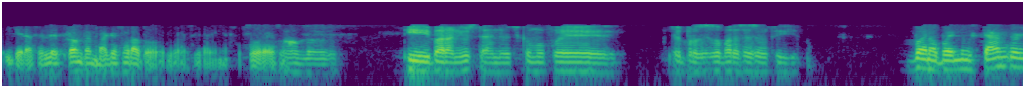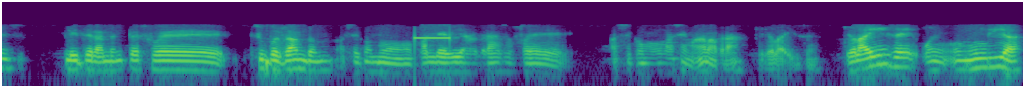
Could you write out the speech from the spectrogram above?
y quería hacerle front and back, eso era todo, iba a decir ahí sobre eso. No, no, no. Y para New Standards, ¿cómo fue el proceso para ese sencillo? Bueno, pues New Standards literalmente fue super random, hace como un par de días atrás, fue hace como una semana atrás que yo la hice. Yo la hice en, en un día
